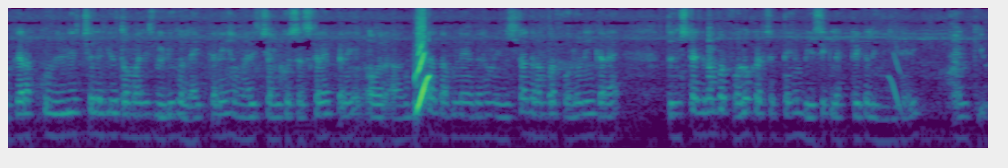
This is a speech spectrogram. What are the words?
अगर आपको वीडियो अच्छी लगी हो तो हमारी इस वीडियो को लाइक करें, हमारे चैनल को सब्सक्राइब करें, और अभी तक आपने अगर हमें इंस्टाग्राम पर फॉलो नहीं कराए तो इंस्टाग्राम पर फॉलो कर सकते हैं basic electrical engineering thank you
